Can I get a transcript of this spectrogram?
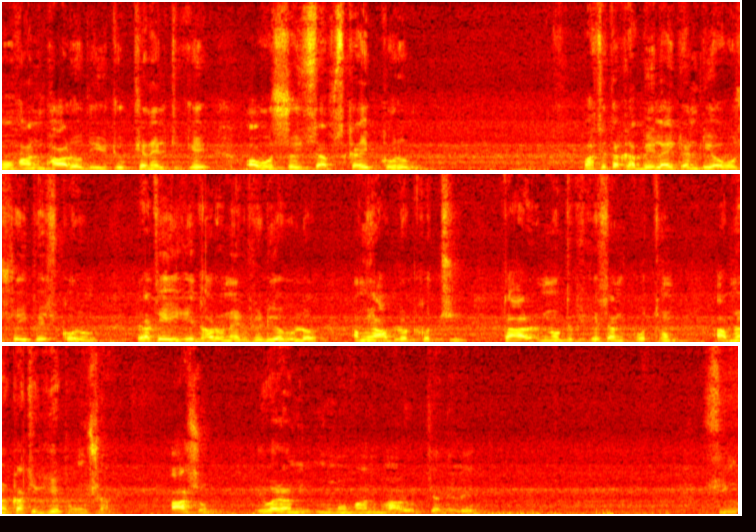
মহান ভারত ইউটিউব চ্যানেলটিকে অবশ্যই সাবস্ক্রাইব করুন। পাশে থাকা বেল আইকনটি অবশ্যই প্রেস করুন, যাতে এই যে ধরনের ভিডিওগুলো আমি আপলোড করছি, তার নোটিফিকেশান প্রথম আপনার কাছে গিয়ে পৌঁছায়। আসুন, এবার আমি মহান ভারত চ্যানেলে সিংহ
